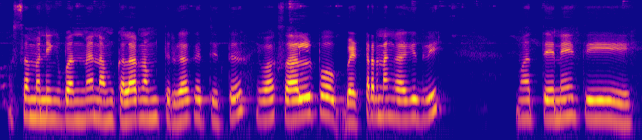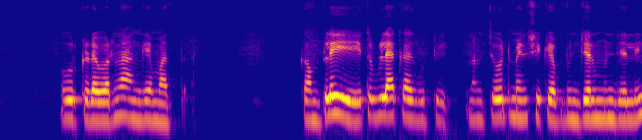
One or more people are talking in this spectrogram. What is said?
ಹೊಸ ಮನೆಗೆ ಬಂದ್ಮೇಲೆ ನಮ್ಮ ಕಲರ್ ನಮ್ಮ ತಿರ್ಗಾಕತ್ತಿತ್ತು. ಇವಾಗ ಸ್ವಲ್ಪ ಬೆಟರ್ ನಂಗೆ ಆಗಿದ್ವಿ. ಮತ್ತೇನೈತಿ? ಊರ ಕಡೆ ಬರ್ನ ಹಂಗೆ ಮತ್ತೆ ಕಂಪ್ಲೀಟ್ ಬ್ಲ್ಯಾಕ್ ಆಗಿಬಿಟ್ವಿ ನಮ್ಮ ಚೋಟ್ ಮೆಣಸಿಕೆ ಮುಂಜಾನೆ ಮುಂಜಾನೆ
